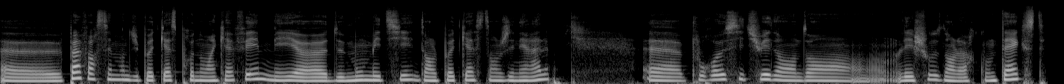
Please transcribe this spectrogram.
Euh, pas forcément du podcast Prenons un café, mais euh, de mon métier dans le podcast en général. pour resituer dans, dans, les choses dans leur contexte,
